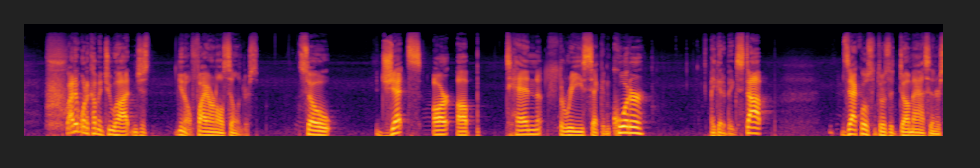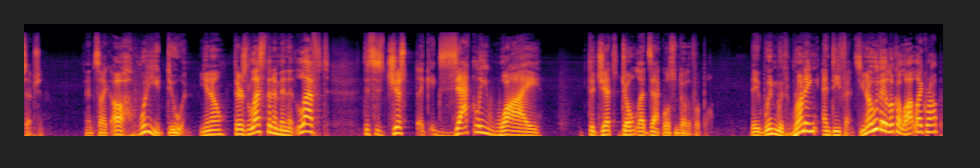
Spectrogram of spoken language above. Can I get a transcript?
i didn't want to come in too hot and just you know fire on all cylinders so jets are up 10-3 second quarter they get a big stop zach wilson throws a dumbass interception and it's like oh what are you doing you know there's less than a minute left this is just like exactly why the Jets don't let Zach Wilson throw the football. They win with running and defense. You know who they look a lot like, Rob?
